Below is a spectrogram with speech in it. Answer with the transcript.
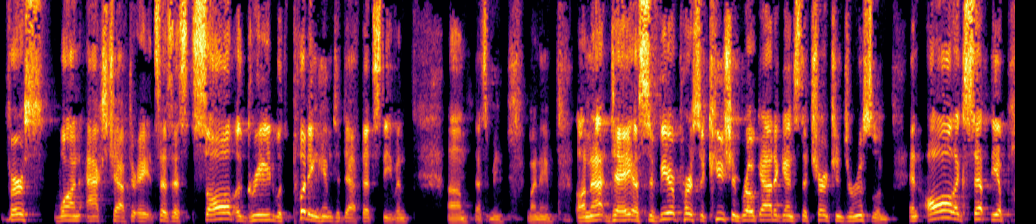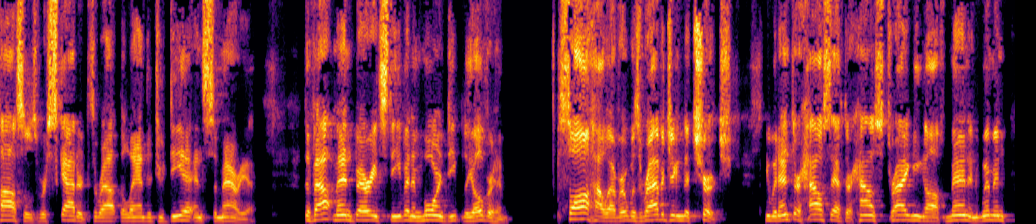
verse 1, Acts chapter 8. It says this Saul agreed with putting him to death. That's Stephen. Um, that's me, my name. On that day, a severe persecution broke out against the church in Jerusalem, and all except the apostles were scattered throughout the land of Judea and Samaria. Devout men buried Stephen and mourned deeply over him. Saul, however, was ravaging the church. He would enter house after house, dragging off men and women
